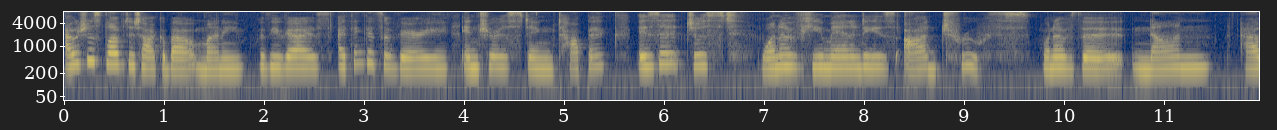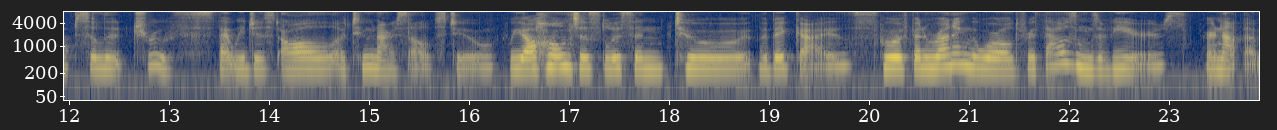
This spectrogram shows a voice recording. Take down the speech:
I would just love to talk about money with you guys. I think it's a very interesting topic. Is it just one of humanity's odd truths? One of the non absolute truths that we just all attune ourselves to. We all just listen to the big guys who have been running the world for thousands of years. Or not that,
